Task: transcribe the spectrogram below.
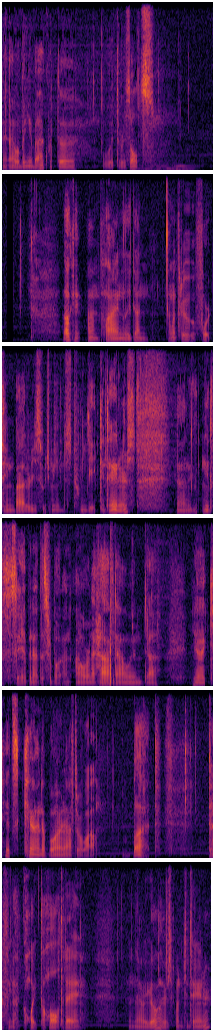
And I will bring you back with the with the results. Okay, I'm finally done. I went through 14 batteries, which means 28 containers. And needless to say, I've been at this for about an hour and a half now, and uh, yeah, it gets kind of boring after a while. But definitely got quite the haul today. And there we go, there's one container.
